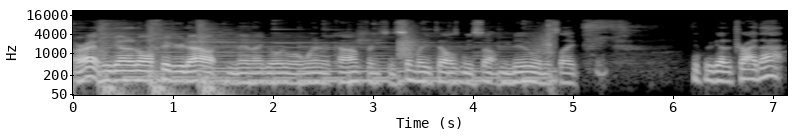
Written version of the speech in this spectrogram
all right, we got it all figured out. And then I go to a winter conference and somebody tells me something new and it's like, I think we got to try that.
